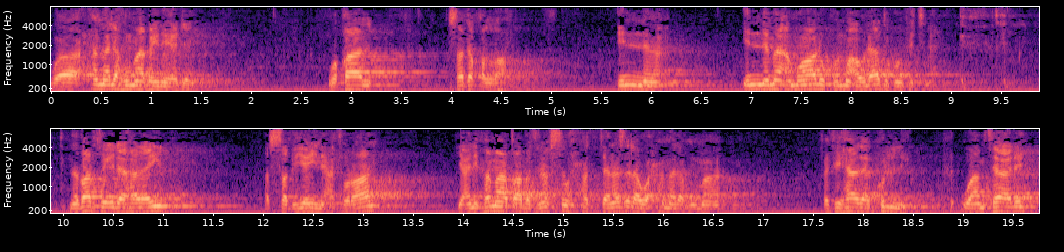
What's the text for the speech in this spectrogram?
وحملهما بين يديه. وقال صدق الله. إن إنما أموالكم وأولادكم فتنة. نظرت إلى هذين الصبيين عثران يعني فما طابت نفسه حتى نزل وحملهما. ففي هذا كله وأمثاله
